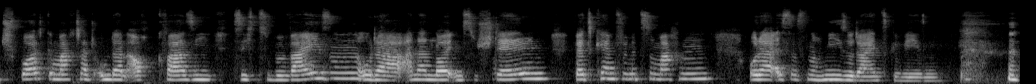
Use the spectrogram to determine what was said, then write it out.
Sport gemacht hat, um dann auch quasi sich zu beweisen oder anderen Leuten zu stellen, Wettkämpfe mitzumachen? Oder ist das noch nie so deins gewesen?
